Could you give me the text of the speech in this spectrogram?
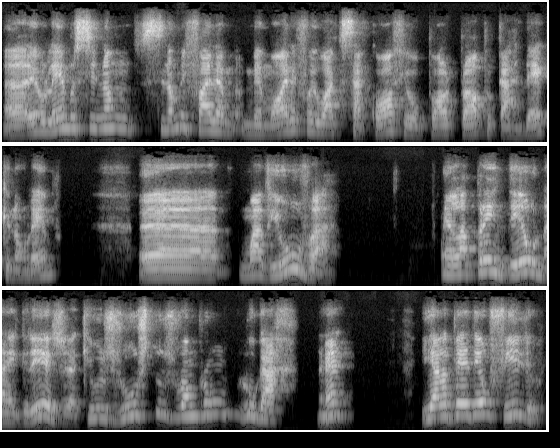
Uh, eu lembro, se não, se não me falha a memória, foi o Aksakoff, ou o próprio Kardec, não lembro. Uh, uma viúva, ela aprendeu na igreja que os justos vão para um lugar, né? E ela perdeu o filho.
